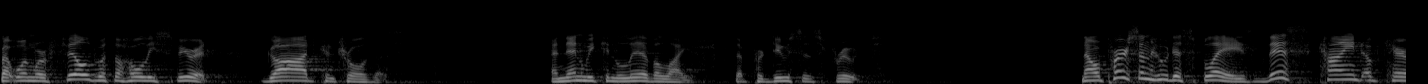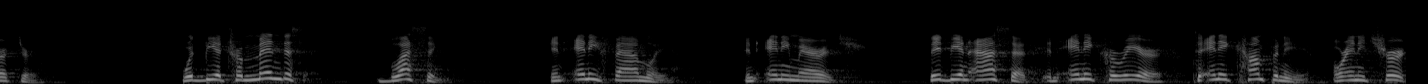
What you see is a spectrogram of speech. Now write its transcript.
But when we're filled with the Holy Spirit, God controls us. And then we can live a life that produces fruit. Now, a person who displays this kind of character would be a tremendous blessing in any family, in any marriage. They'd be an asset in any career, to any company or any church.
